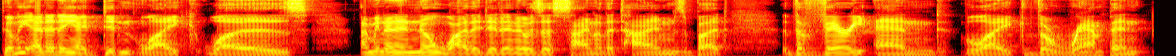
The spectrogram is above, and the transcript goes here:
The only editing I didn't like was, I mean, I didn't know why they did it. And it was a sign of the times, but the very end, like the rampant,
